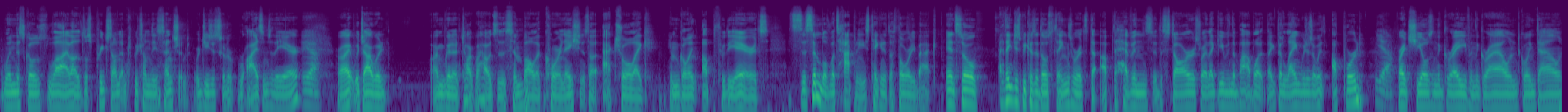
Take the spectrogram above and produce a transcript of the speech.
when this goes live, I'll just preach on it. I'm preach on the ascension, where Jesus sort of rise into the air. Yeah. right? Which I would, I'm gonna talk about how it's a symbolic coronation. It's not actual like him going up through the air. It's it's the symbol of what's happening. He's taking his authority back, and so I think just because of those things, where it's the up the heavens, the stars, right? Like even the Bible, like the language is always upward. Yeah. Right. Shields in the grave and the ground going down.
